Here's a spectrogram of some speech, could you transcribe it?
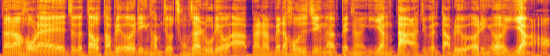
当然后来这个到 W 二零，他们就从善如流啊，把两边的后视镜呢变成一样大了，就跟 W 二零二一样啊。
